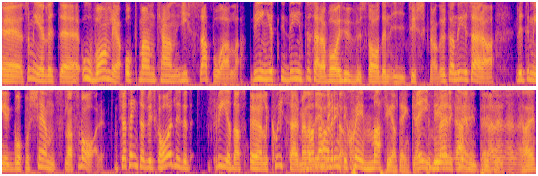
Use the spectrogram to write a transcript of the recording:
Eh, som är lite ovanliga och man kan gissa på alla. Det är, inget, det är inte så här vad är huvudstaden i Tyskland, utan det är så här lite mer gå på känsla-svar. Så jag tänkte att vi ska ha ett litet fredagsölquiz här mellan Man behöver Niklas. inte skämmas helt enkelt. Nej, verkligen inte. Precis. Nej, nej,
